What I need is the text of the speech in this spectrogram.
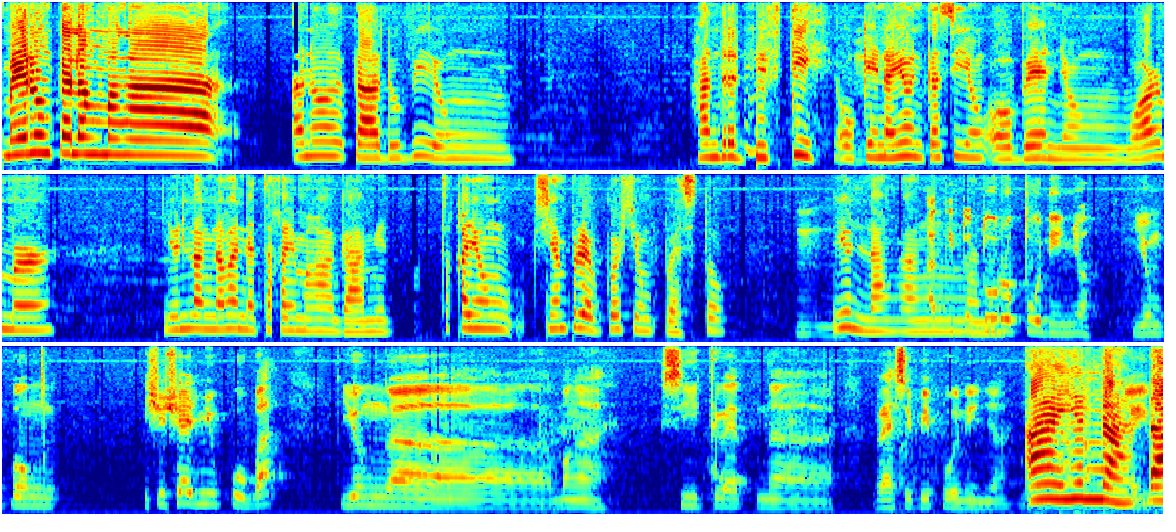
mayroon ka lang mga ano, kadubi yung 150. Okay na 'yun kasi yung oven, yung warmer, yun lang naman at saka yung mga gamit. Saka yung siyempre of course yung pwesto. Yun lang ang At ano. ituturo po ninyo yung pong i-share niyo po ba yung ah, mga secret na recipe po ninyo? Ah, yun na. flavor. Da,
